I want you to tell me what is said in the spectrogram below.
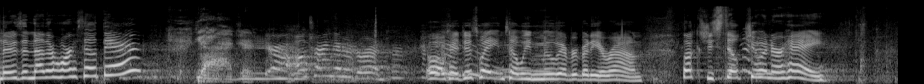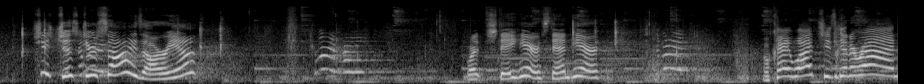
There's another horse out there? Yeah, Here, I'll try and get her to run. Oh, okay, just wait until we move everybody around. Look, she's still chewing her hay. She's just your size, Aria. Come on, honey. What? Stay here. Stand here. Okay, what? She's gonna run.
